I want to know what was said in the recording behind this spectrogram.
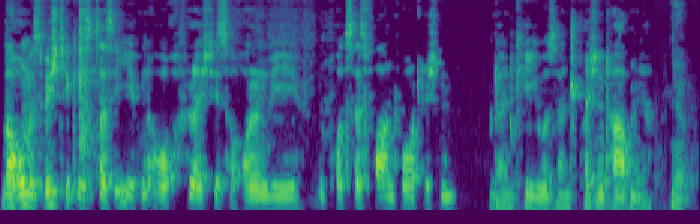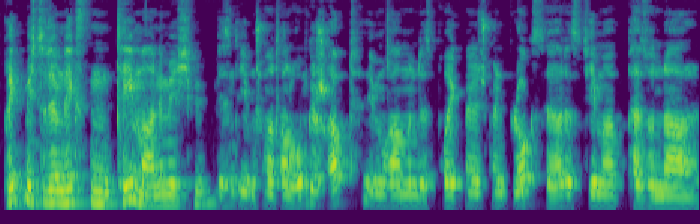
warum es wichtig ist, dass sie eben auch vielleicht diese Rollen wie einen Prozessverantwortlichen oder einen Key-User entsprechend haben. Ja. ja. Bringt mich zu dem nächsten Thema, nämlich wir sind eben schon mal dran rumgeschraubt im Rahmen des Projektmanagement-Blogs, ja, das Thema Personal.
